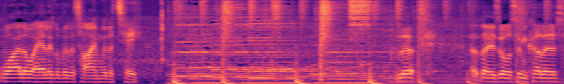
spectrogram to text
while away a little bit of time with a tea. Look at those awesome colors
